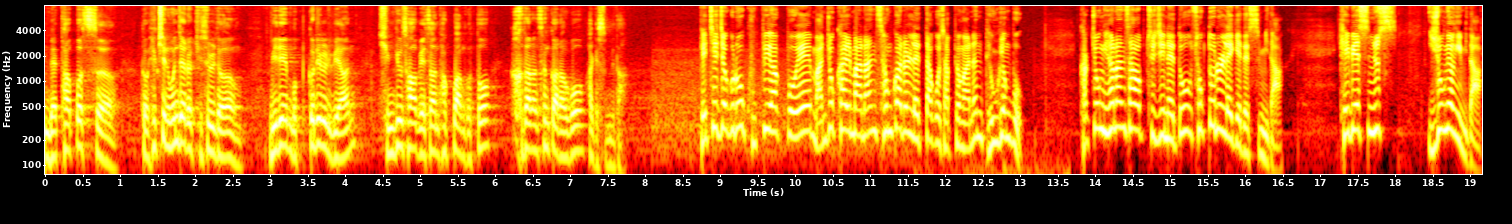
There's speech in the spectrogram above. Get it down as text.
메타버스, 또 혁신 원자력 기술 등 미래 먹거리를 위한 신규 사업 예산 확보한 것도 커다란 성과라고 하겠습니다. 대체적으로 국비 확보에 만족할 만한 성과를 냈다고 자평하는 대구 경북. 각종 현안 사업 추진에도 속도를 내게 됐습니다. KBS 뉴스 이종영입니다.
